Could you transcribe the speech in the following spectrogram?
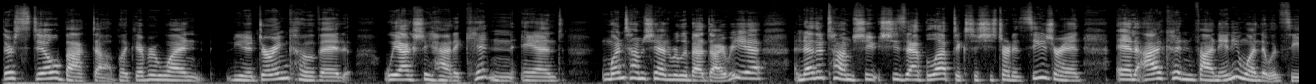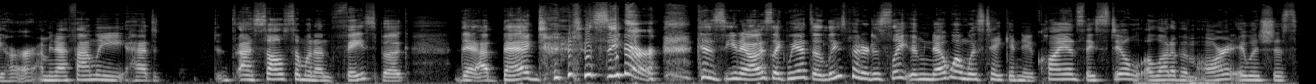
They're still backed up. Like everyone, you know, during COVID, we actually had a kitten and one time she had really bad diarrhea another time she she's epileptic so she started seizuring and i couldn't find anyone that would see her i mean i finally had to i saw someone on facebook that I begged to see her because you know I was like we have to at least put her to sleep. I mean, no one was taking new clients. They still a lot of them aren't. It was just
